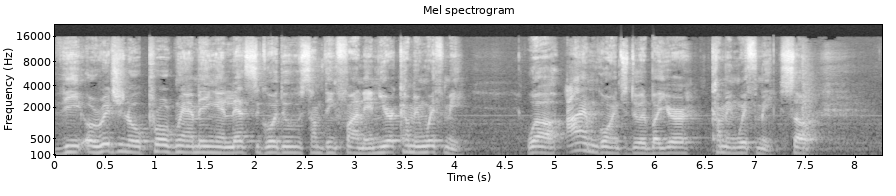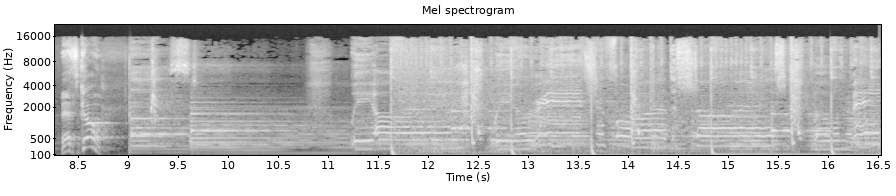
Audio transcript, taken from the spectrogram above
the original programming and let's go do something fun. And you're coming with me. Well, I'm going to do it, but you're coming with me. So let's go. We are, we are reaching for the stars, but we're making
